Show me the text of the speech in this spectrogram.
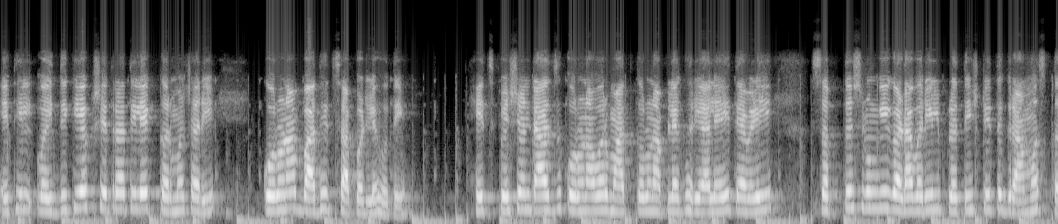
येथील वैद्यकीय क्षेत्रातील एक कर्मचारी कोरोना बाधित सापडले होते. हेच पेशंट आज कोरोनावर मात करून आपल्या घरी आले त्यावेळी सप्तशृंगी गडावरील प्रतिष्ठित ग्रामस्थ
